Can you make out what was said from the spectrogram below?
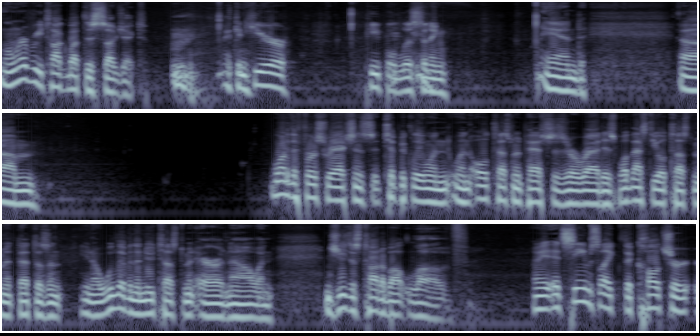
whenever we talk about this subject, I can hear people listening, and um, one of the first reactions typically when when Old Testament passages are read is, well, that's the Old Testament. That doesn't, you know, we live in the New Testament era now, and Jesus taught about love. I mean, it seems like the culture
